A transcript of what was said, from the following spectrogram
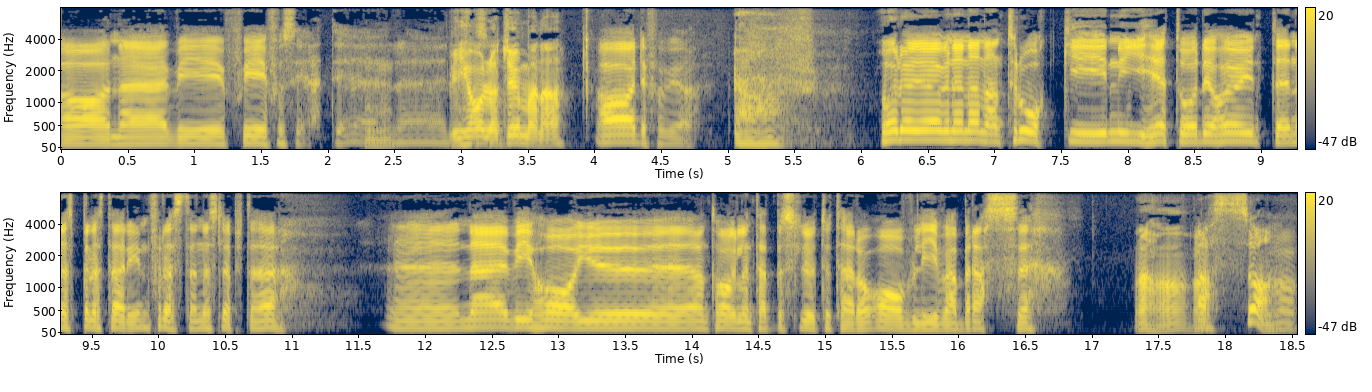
ja, nej, vi, vi får se. Det Mm. eh, Vi håller så. tummarna. Ja, det får vi göra. Ja. Och det är även en annan tråkig nyhet då. Det har jag ju inte, när spelas det här in förresten? När släpps det här? Eh, nej, vi har ju eh, antagligen tagit beslutet här att avliva Brasse. Jaha. Asså?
